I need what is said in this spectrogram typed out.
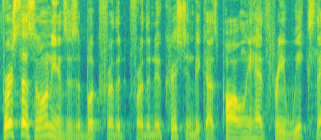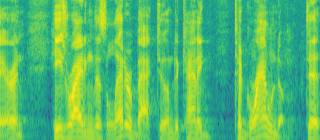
First Thessalonians is a book for the, for the new Christian because Paul only had three weeks there, and he's writing this letter back to him to kind of to ground them, to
